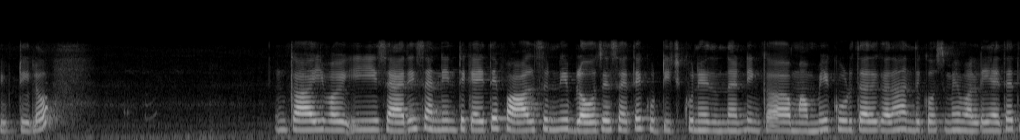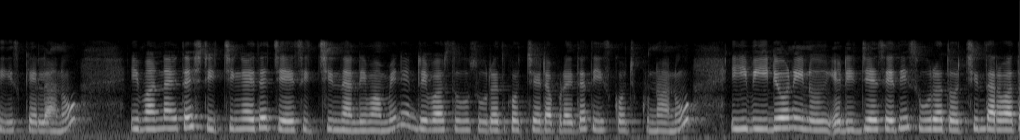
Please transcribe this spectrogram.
ఫిఫ్టీలో. ఇంకా ఇవ ఈ శారీస్ అన్నింటికైతే ఫాల్స్ ఉన్ని బ్లౌజెస్ అయితే కుట్టించుకునేది ఉందండి. ఇంకా మమ్మీ కుడుతుంది కదా అందుకోసమే మళ్ళీ అయితే తీసుకెళ్ళాను. ఇవన్నీ అయితే స్టిచ్చింగ్ అయితే చేసి ఇచ్చిందండి మమ్మీ. నేను రివర్స్ సూరత్కి వచ్చేటప్పుడు అయితే తీసుకొచ్చుకున్నాను. ఈ వీడియో నేను ఎడిట్ చేసేది సూరత్ వచ్చిన తర్వాత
